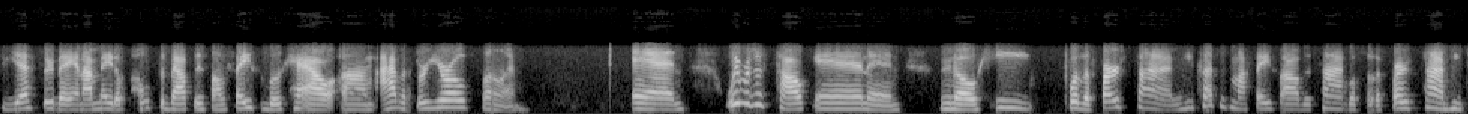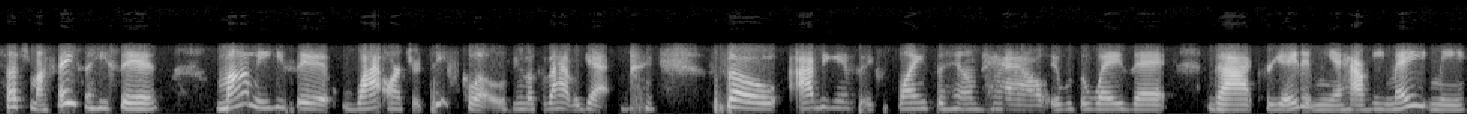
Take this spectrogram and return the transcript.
yesterday. And I made a post about this on Facebook how um, I have a three year old son. And we were just talking and you know he for the first time he touches my face all the time but for the first time he touched my face and he said mommy he said why aren't your teeth closed you know because i have a gap so i began to explain to him how it was the way that god created me and how he made me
